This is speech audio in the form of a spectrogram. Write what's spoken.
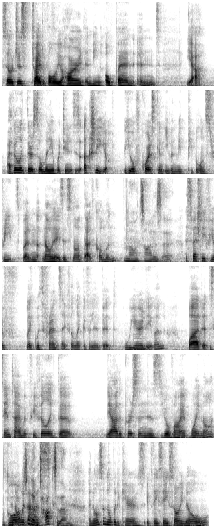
so just try to follow your heart and being open and yeah i feel like there's so many opportunities actually you, you of course can even meet people on streets but nowadays it's not that common no it's not is it especially if you're f- like with friends i feel like it's a little bit weird mm. even but at the same time if you feel like the yeah, the person is your vibe. Why not? You Go up to them, talk to them. And also, nobody cares if they say sorry. No,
